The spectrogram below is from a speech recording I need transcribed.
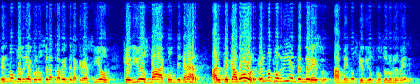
Él no podría conocer a través de la creación que Dios va a condenar al pecador. Él no podría entender eso, a menos que Dios no se lo revele.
